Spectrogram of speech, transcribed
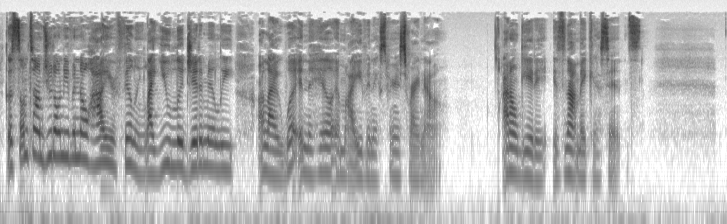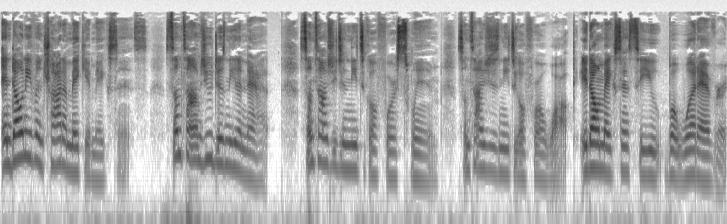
Because sometimes you don't even know how you're feeling. Like you legitimately are like, what in the hell am I even experiencing right now? I don't get it. It's not making sense. And don't even try to make it make sense. Sometimes you just need a nap. Sometimes you just need to go for a swim. Sometimes you just need to go for a walk. It don't make sense to you, but whatever.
